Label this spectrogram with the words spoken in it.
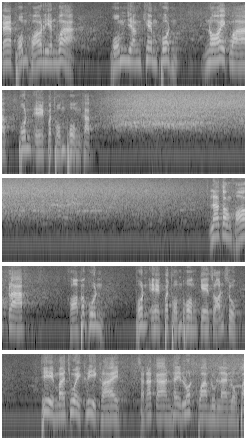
แต่ผมขอเรียนว่า ผมยังเข้มข้น น้อยกว่าพลเอกปฐมพงศ์ครับ แล้วต้องขอกราบ ขอบพระคุณพลเอกปฐมพงศ์เกษรสุข ที่มาช่วยคลี่คลายสถานการณ์ให้ลดความรุนแรงลงไป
